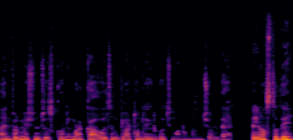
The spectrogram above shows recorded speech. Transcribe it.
ఆ ఇన్ఫర్మేషన్ చూసుకొని మనకు కావాల్సిన ప్లాట్ఫామ్ దగ్గరికి వచ్చి మనం నుంచుంటే ట్రైన్ వస్తుంది.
